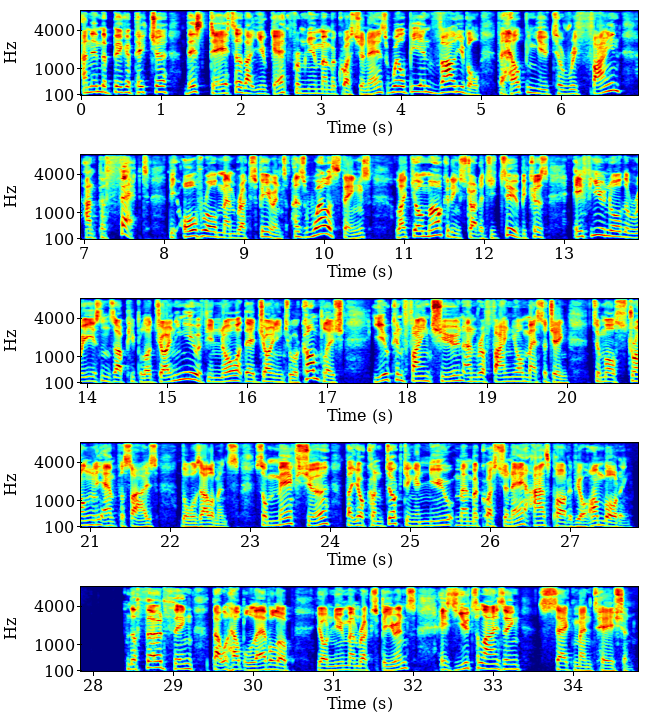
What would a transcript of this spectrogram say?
And in the bigger picture, this data that you get from new member questionnaires will be invaluable for helping you to refine and perfect the overall member experience, as well as things like your marketing strategy, too. Because if you know the reasons that people are joining you, if you know what they're joining to accomplish, you can fine tune and refine your messaging to more strongly emphasize those elements. So make sure that you're conducting a new member questionnaire as part of your onboarding. The third thing that will help level up your new member experience is utilizing segmentation.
